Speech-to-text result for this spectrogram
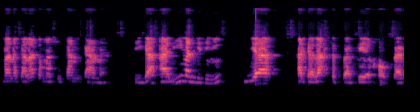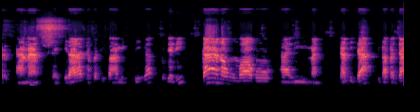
Manakala kemasukan kana. Sehingga aliman di sini dia adalah sebagai khobar kana. Saya kira dapat dipahami. Sehingga menjadi kanallahu aliman. Dan tidak kita baca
